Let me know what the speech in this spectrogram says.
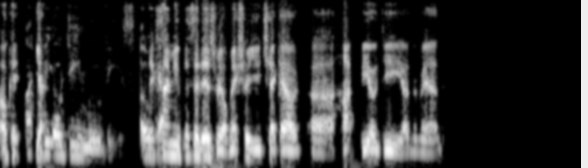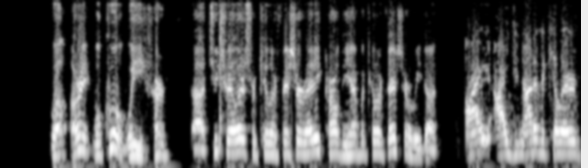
Okay. Hot Yeah. VOD movies. Okay. Next time you visit Israel, make sure you check out uh, Hot VOD on demand. Well, all right. Well, cool. We've heard uh, two trailers for Killer Fish already. Carl, do you have a Killer Fish, or are we done? I I do not have a killer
